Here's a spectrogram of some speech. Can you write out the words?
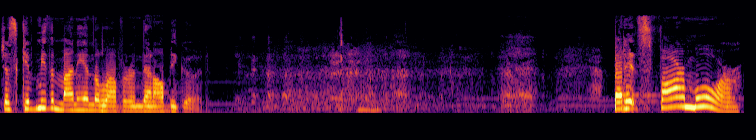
Just give me the money and the lover and then I'll be good. But it's far more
